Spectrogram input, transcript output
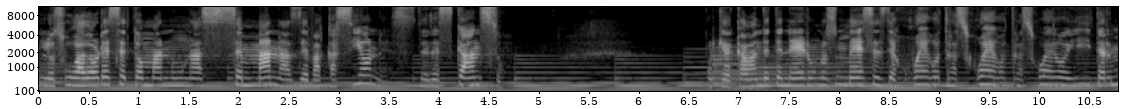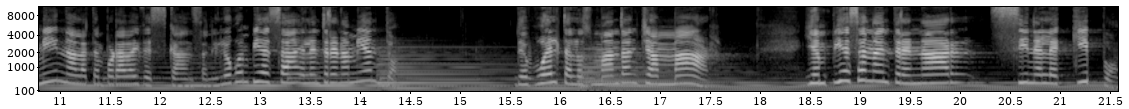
los jugadores se toman unas semanas de vacaciones, de descanso, porque acaban de tener unos meses de juego tras juego tras juego y, termina la temporada y descansan. Y luego empieza el entrenamiento. De vuelta los mandan llamar y empiezan a entrenar sin el equipo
